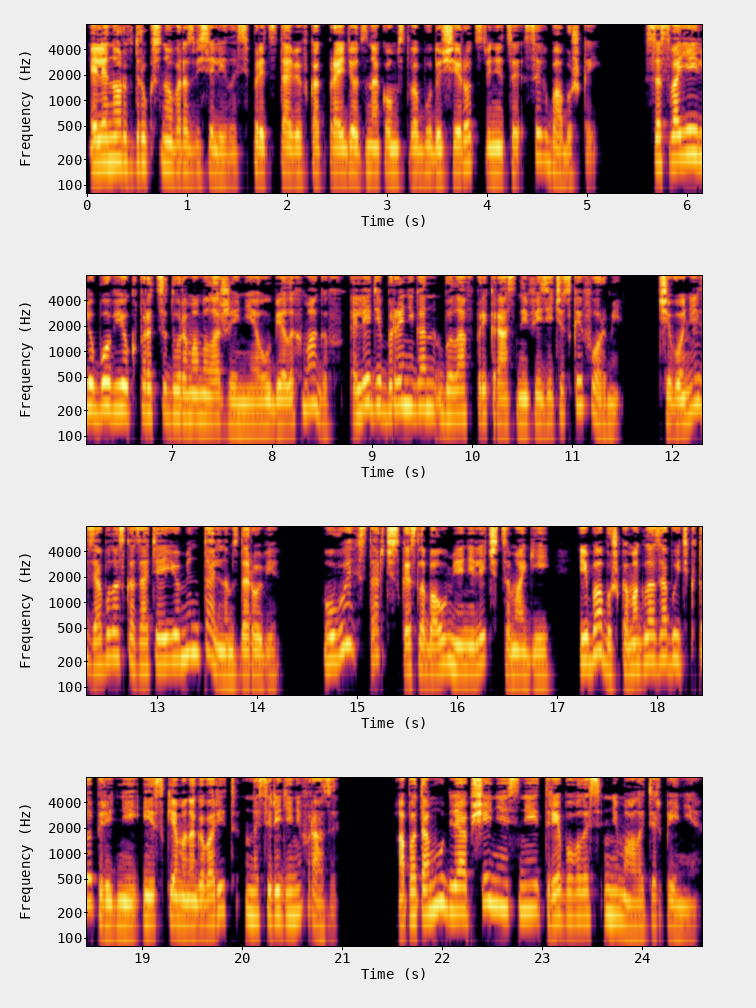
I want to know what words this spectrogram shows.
Эленор вдруг снова развеселилась, представив, как пройдет знакомство будущей родственницы с их бабушкой. Со своей любовью к процедурам омоложения у белых магов леди Бренниган была в прекрасной физической форме, чего нельзя было сказать о ее ментальном здоровье. Увы, старческое слабоумие не лечится магией, и бабушка могла забыть, кто перед ней и с кем она говорит на середине фразы. А потому для общения с ней требовалось немало терпения.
